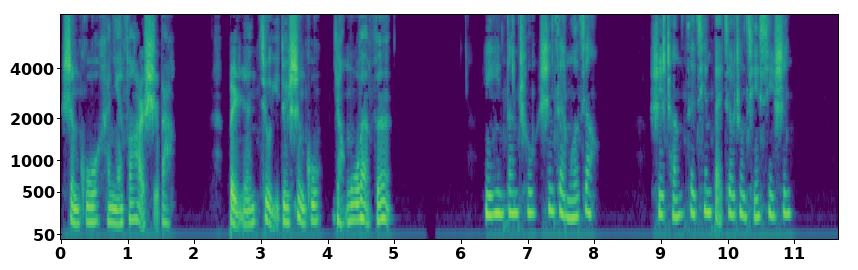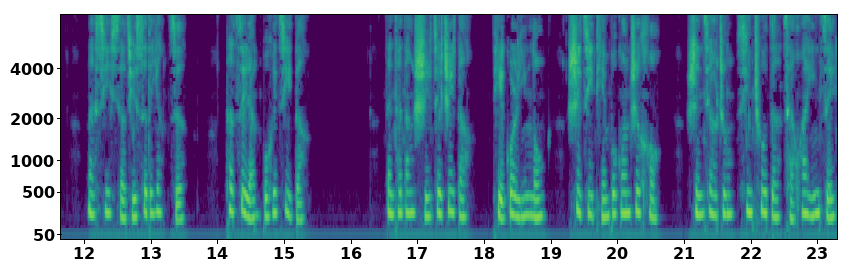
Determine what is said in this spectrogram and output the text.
圣姑还年方二十吧，本人就已对圣姑仰慕万分。莹莹当初身在魔教，时常在千百教众前现身，那些小角色的样子，她自然不会记得，但她当时就知道。铁棍银龙是继田伯光之后，神教中新出的采花淫贼。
